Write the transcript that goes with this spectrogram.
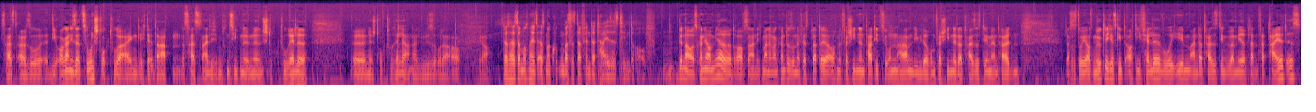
Das heißt also äh, die Organisationsstruktur eigentlich der Daten. Das heißt eigentlich im Prinzip eine, eine strukturelle, äh, eine strukturelle Analyse oder auch, ja. Das heißt, da muss man jetzt erstmal gucken, was ist da für ein Dateisystem drauf. Hm. Genau, es können ja auch mehrere drauf sein. Ich meine, man könnte so eine Festplatte ja auch mit verschiedenen Partitionen haben, die wiederum verschiedene Dateisysteme enthalten. Das ist durchaus möglich. Es gibt auch die Fälle, wo eben ein Dateisystem über mehrere Platten verteilt ist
